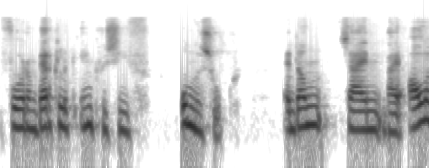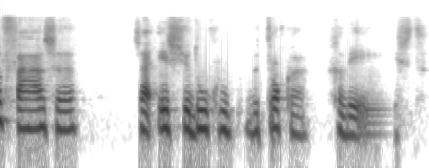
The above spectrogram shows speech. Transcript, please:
voor een werkelijk inclusief onderzoek. En dan zijn bij alle fasen is je doelgroep betrokken geweest.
